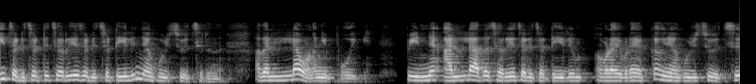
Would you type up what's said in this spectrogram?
ഈ ചെടിച്ചട്ടി ചെറിയ ചെടിച്ചട്ടിയിലും ഞാൻ കുഴിച്ച് വെച്ചിരുന്നത് അതെല്ലാം ഉണങ്ങിപ്പോയി. പിന്നെ അല്ലാതെ ചെറിയ ചെടിച്ചട്ടിയിലും അവിടെ ഇവിടെയൊക്കെ ഞാൻ കുഴിച്ച് വെച്ച്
